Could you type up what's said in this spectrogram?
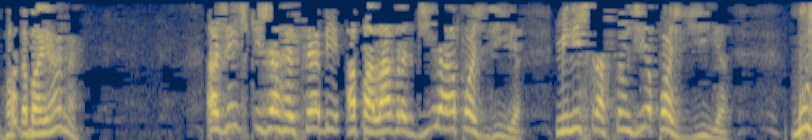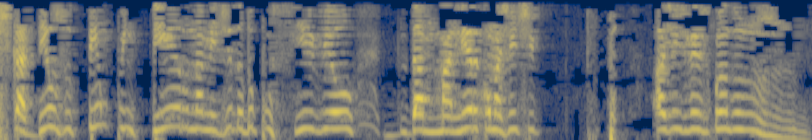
Roda baiana. A gente que já recebe a palavra dia após dia, ministração dia após dia, busca Deus o tempo inteiro, na medida do possível, da maneira como a gente. A gente de vez em quando.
